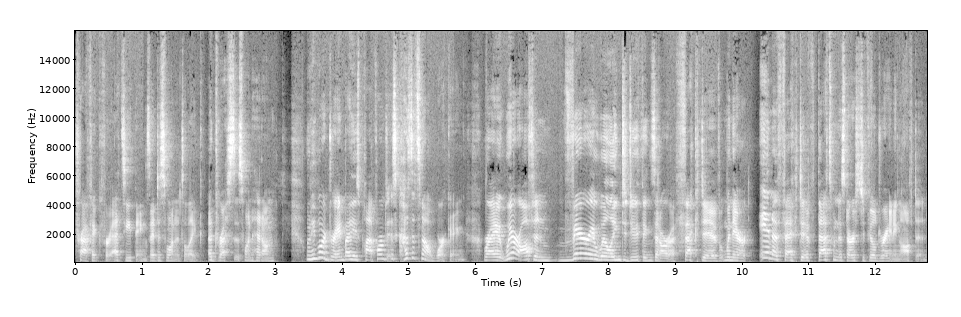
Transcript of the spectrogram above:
traffic for Etsy things. I just wanted to like address this one head on. When people are drained by these platforms, it's because it's not working, right? We are often very willing to do things that are effective. When they're ineffective, that's when it starts to feel draining often.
